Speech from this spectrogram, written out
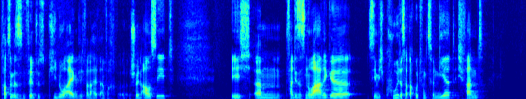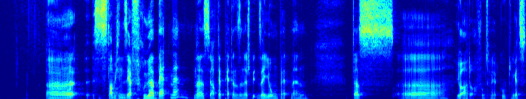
trotzdem ist es ein Film fürs Kino eigentlich, weil er halt einfach äh, schön aussieht. Ich ähm, fand dieses Noirige ziemlich cool, das hat auch gut funktioniert. Ich fand, äh, es ist, glaube ich, ein sehr früher Batman. Ne? Ist ja auch der Pattinson, der spielt einen sehr jungen Batman. Das, äh, ja, doch, funktioniert gut. Und jetzt,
